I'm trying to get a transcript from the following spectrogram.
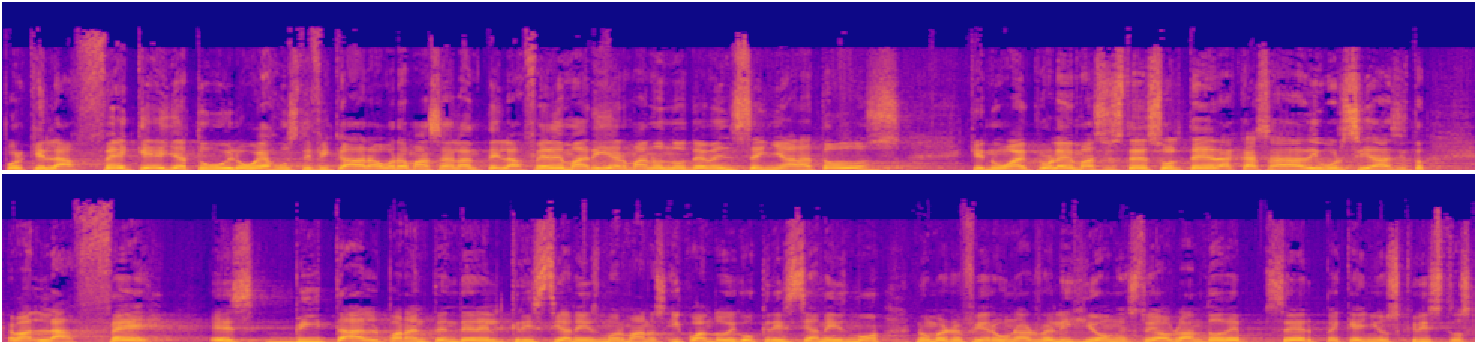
Porque la fe que ella tuvo, y lo voy a justificar ahora más adelante, la fe de María, hermanos, nos debe enseñar a todos que no hay problema si usted es soltera, casada, divorciada, y todo. la fe es vital para entender el cristianismo, hermanos. Y cuando digo cristianismo, no me refiero a una religión, estoy hablando de ser pequeños Cristos.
